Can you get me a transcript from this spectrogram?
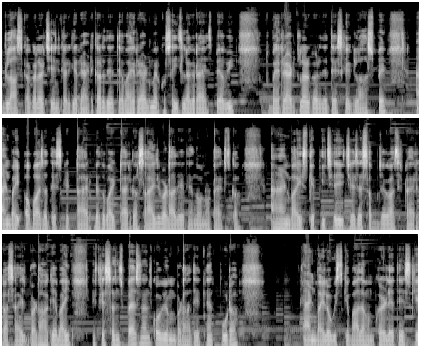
ग्लास का कलर चेंज करके रेड कर देते हैं भाई। रेड मेरे को सही लग रहा है इस पर अभी। तो भाई रेड कलर कर देते हैं इसके ग्लास पे। एंड भाई अब आ जाते हैं इसके टायर पे। तो भाई टायर का साइज़ बढ़ा देते हैं दोनों टायर्स का। एंड भाई, इसके पीछे नीचे से सब जगह से टायर का साइज़ बढ़ा के भाई, इसके सस्पेंशन को भी हम बढ़ा देते हैं पूरा। एंड भाई लोग, इसके बाद हम कर लेते हैं इसके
